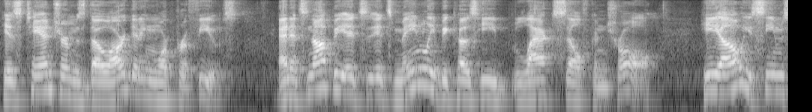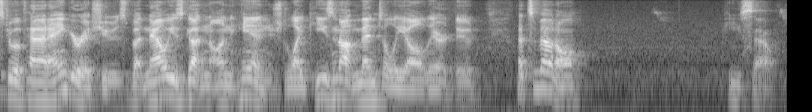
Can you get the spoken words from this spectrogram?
His tantrums, though, are getting more profuse. And it's not be it's it's mainly because he lacks self-control. He always seems to have had anger issues, but now he's gotten unhinged. Like he's not mentally all there, dude. That's about all. Peace out.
